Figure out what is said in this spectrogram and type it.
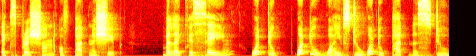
expression of partnership. But like we're saying, what do what do wives do? What do partners do?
